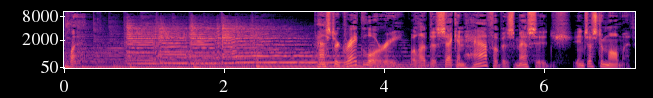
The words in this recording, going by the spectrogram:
plan. Pastor Greg Laurie will have the second half of his message in just a moment.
